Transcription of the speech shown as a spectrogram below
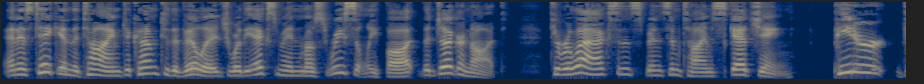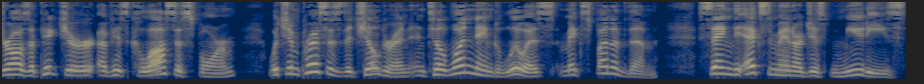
and has taken the time to come to the village where the X Men most recently fought the Juggernaut to relax and spend some time sketching. Peter draws a picture of his Colossus form, which impresses the children until one named Lewis makes fun of them, saying the X-Men are just muties,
